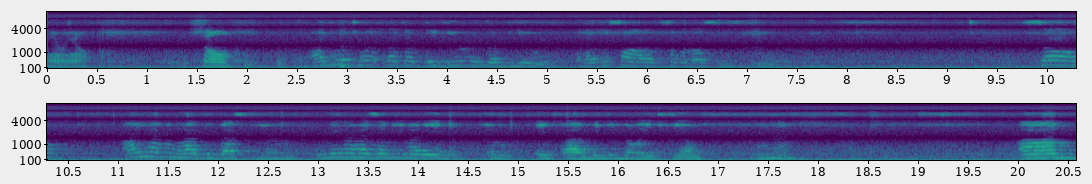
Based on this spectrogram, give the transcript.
There we go. So. I do a tw- like a, the year in review, and I just saw someone else's year in review. So, I haven't had the best year. Neither has anybody in in, in uh, Big Ego HQ. Mm-hmm. Um,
